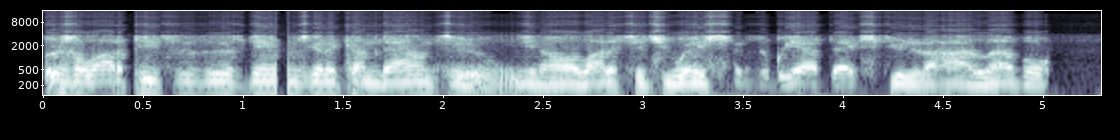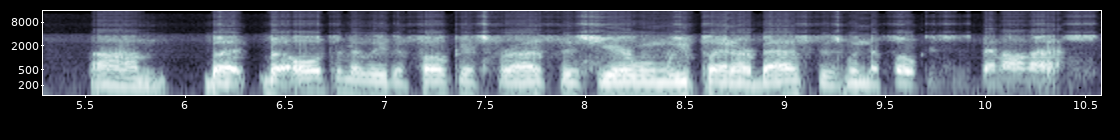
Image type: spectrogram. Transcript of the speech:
there's a lot of pieces this game is going to come down to, you know, a lot of situations that we have to execute at a high level. Um, but but ultimately, the focus for us this year, when we played our best, is when the focus has been on us.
